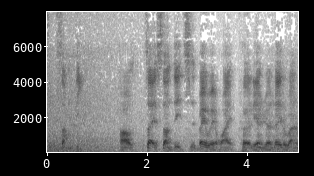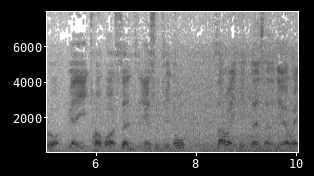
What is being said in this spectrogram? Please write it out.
主上帝。好在上帝慈悲为怀，可怜人类的软弱，愿意透过圣子耶稣基督，三位一体真神的第二位，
